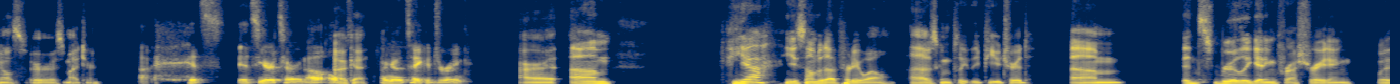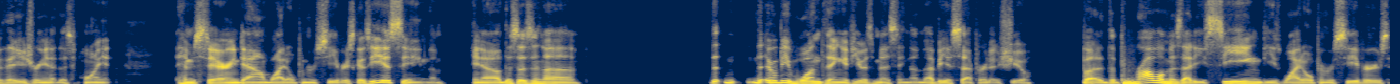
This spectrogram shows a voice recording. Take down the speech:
else, or is my turn? It's it's your turn. I'll, I'll, okay. I'm gonna take a drink. All right. Um. Yeah, you summed it up pretty well. Uh, I was completely putrid. Um, it's really getting frustrating with Adrian at this point. Him staring down wide open receivers because he is seeing them. You know, this isn't a. It would be one thing if he was missing them. That'd be a separate issue. But the problem is that he's seeing these wide open receivers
